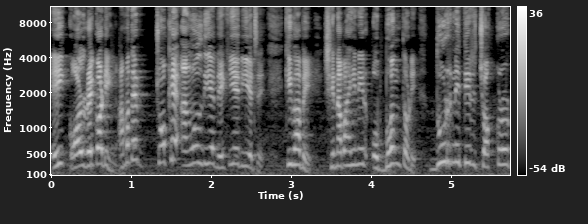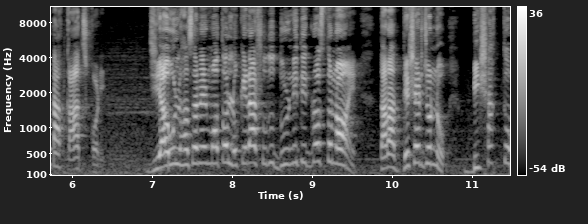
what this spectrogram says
এই কল রেকর্ডিং আমাদের চোখে আঙুল দিয়ে দেখিয়ে দিয়েছে। কীভাবে? সেনাবাহিনীর অভ্যন্তরে দুর্নীতির চক্রটা কাজ করে। জিয়াউল হাসানের মতো লোকেরা শুধু দুর্নীতিগ্রস্ত নয়, তারা দেশের জন্য বিষাক্ত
